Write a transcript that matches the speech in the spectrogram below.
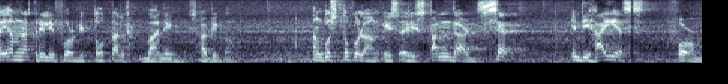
I am not really for the total banning, sabi ko. Ang gusto ko lang is a standard set in the highest form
